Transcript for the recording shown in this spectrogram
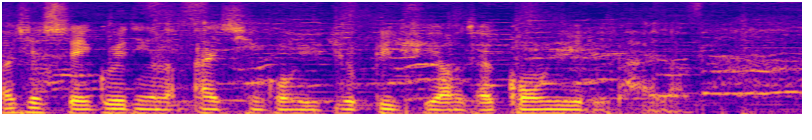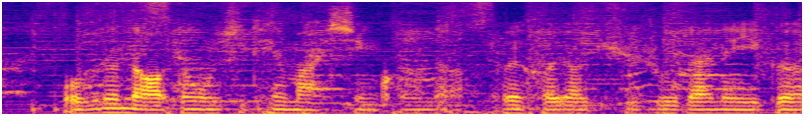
而且谁规定了爱情公寓就必须要在公寓里拍的？我们的脑洞是天马行空的，为何要居住在那一个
